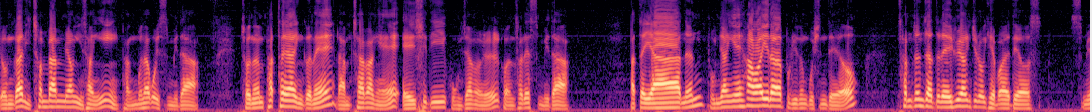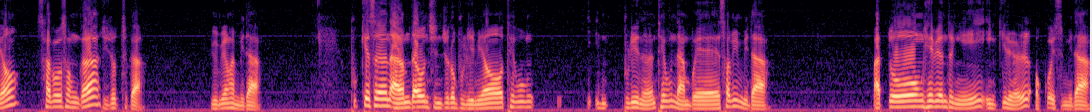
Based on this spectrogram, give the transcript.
연간 2천만 명 이상이 방문하고 있습니다. 저는 파타야 인근의 람차방에 LCD 공장을 건설했습니다. 파타야는 동양의 하와이라 불리는 곳인데요. 참전자들의 휴양지로 개발되었으며 산호섬과 리조트가 유명합니다. 푸켓은 아름다운 진주로 불리며 태국 불리는 태국 남부의 섬입니다. 빠똥 해변 등이 인기를 얻고 있습니다.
